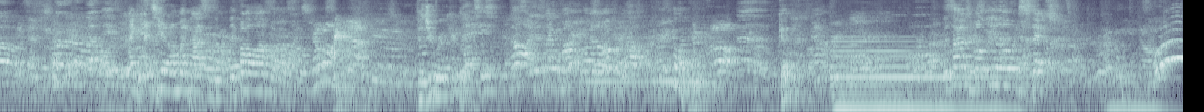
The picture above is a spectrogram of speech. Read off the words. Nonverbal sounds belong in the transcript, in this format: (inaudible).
Oh. I can't see it. All my glasses are. They fall off otherwise. Come on, yeah. Did you break your glasses? No, I just like my glasses. Oh. Good. The is about Lilo and Stitch. Woo!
